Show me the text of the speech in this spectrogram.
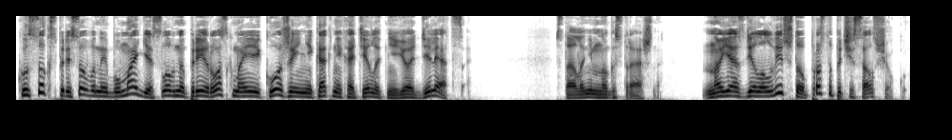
Кусок спрессованной бумаги словно прирос к моей коже и никак не хотел от нее отделяться. Стало немного страшно. Но я сделал вид, что просто почесал щеку.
